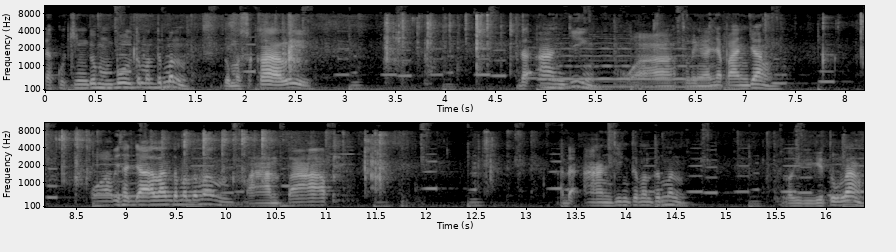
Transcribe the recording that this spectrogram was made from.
ada kucing gembul teman-teman. Gemes sekali ada anjing. Wah telinganya panjang. Wah bisa jalan teman-teman. Mantap. Ada anjing teman-teman. Lagi gigi tulang.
